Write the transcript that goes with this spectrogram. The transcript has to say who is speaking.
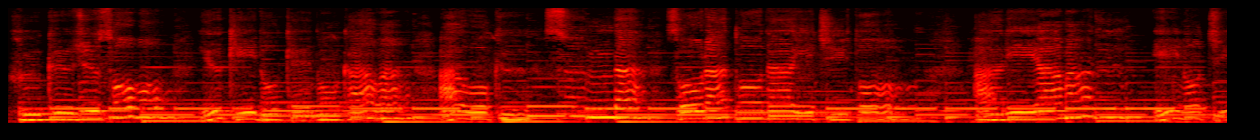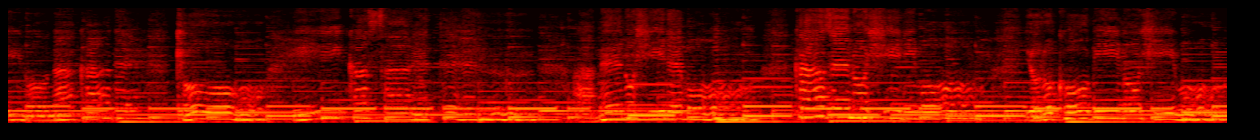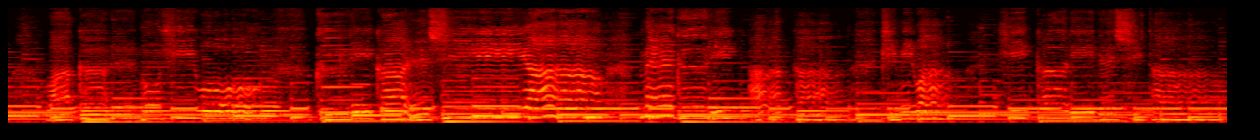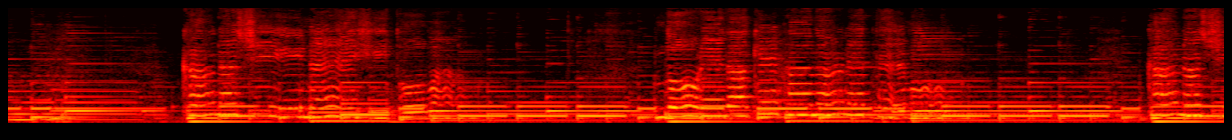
Speaker 1: 福寿草雪どけの川青く澄ん。だ空と大地とびの日を別れの日を繰り返しや巡り合った。君は光でした。悲しいね人は。どう not sure.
